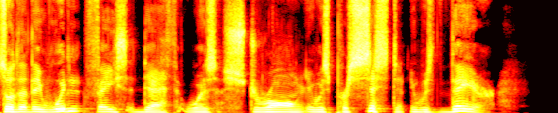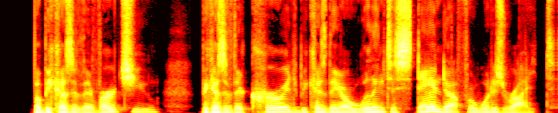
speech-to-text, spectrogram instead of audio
so that they wouldn't face death was strong. It was persistent. It was there. But because of their virtue, because of their courage, because they are willing to stand up for what is right,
